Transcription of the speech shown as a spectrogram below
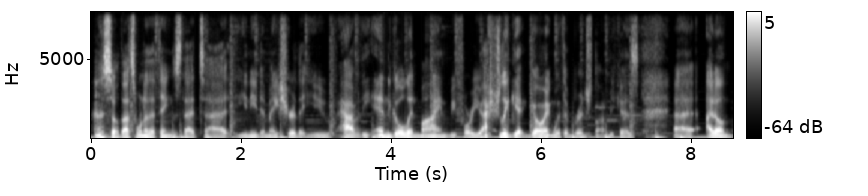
so that's one of the things that uh, you need to make sure that you have the end goal in mind before you actually get going with a bridge loan, because uh, I don't.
